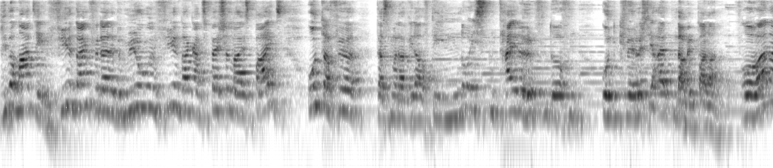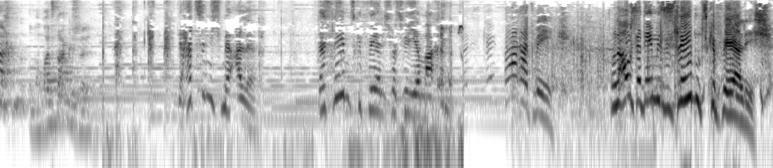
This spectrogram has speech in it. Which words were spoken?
Lieber Martin, vielen Dank für deine Bemühungen, vielen Dank an Specialized Bikes und dafür, dass wir da wieder auf die neuesten Teile hüpfen dürfen und quer durch die Alpen damit ballern. Frohe Weihnachten und nochmals Dankeschön. Der hat sie nicht mehr alle. Das ist lebensgefährlich, was wir hier machen. Fahrradweg. Und außerdem ist es lebensgefährlich.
